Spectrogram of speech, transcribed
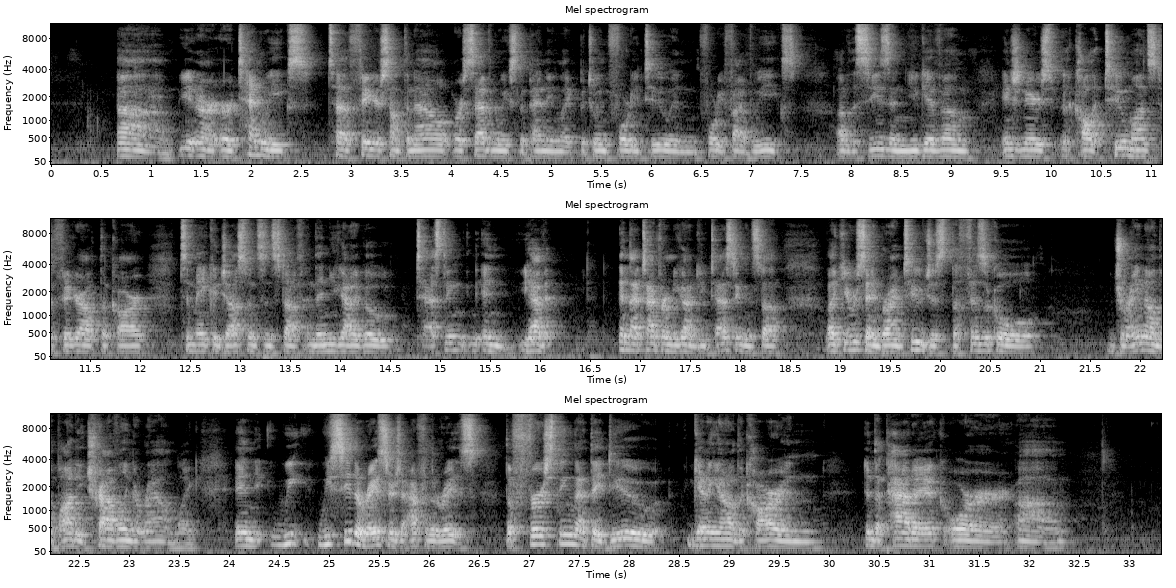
um, you know, or, or ten weeks to figure something out, or seven weeks depending, like between forty two and forty five weeks of the season. You give them engineers call it two months to figure out the car, to make adjustments and stuff, and then you got to go testing, and you have it in that time frame. You got to do testing and stuff like you were saying, Brian, too, just the physical drain on the body traveling around. Like, and we we see the racers after the race. The first thing that they do, getting out of the car in in the paddock or um,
